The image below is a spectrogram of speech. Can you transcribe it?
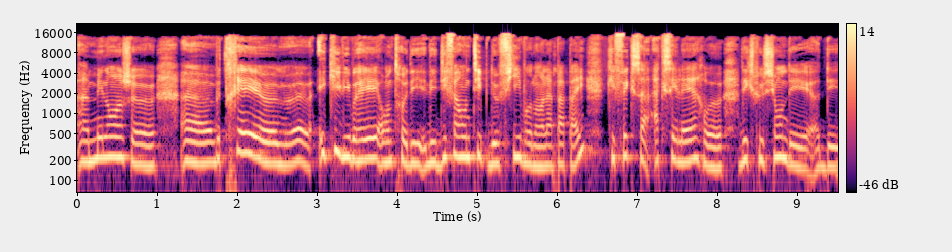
un, mélange euh, très équilibré entre les différents types de fibres dans la papaye qui fait que ça accélère l'expulsion des, des.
